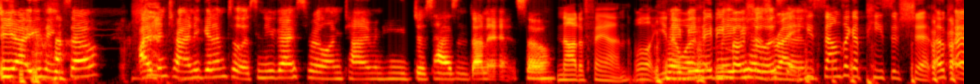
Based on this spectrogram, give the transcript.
Yeah, you think so? I've been trying to get him to listen to you guys for a long time and he just hasn't done it. So Not a fan. Well, you know Maybe- what? Maybe, maybe he'll Moshe's right. He sounds like a piece of shit. Okay.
